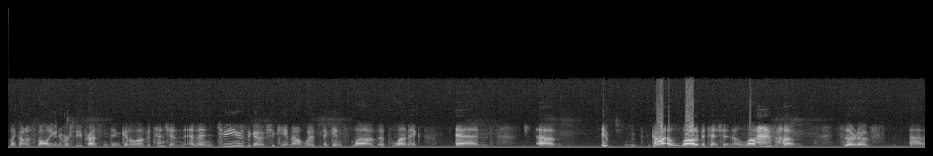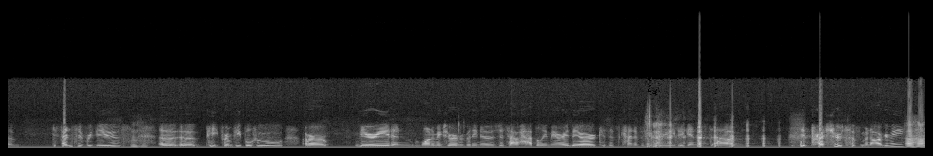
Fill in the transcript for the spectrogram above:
like on a small university press and didn't get a lot of attention. And then two years ago, she came out with Against Love, a polemic, and um, it got a lot of attention, a lot of um, sort of um defensive reviews Mhm. uh, uh, pe- from people who are married and want to make sure everybody knows just how happily married they are because it's kind of a screed against um, the pressures of monogamy. Uh huh.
